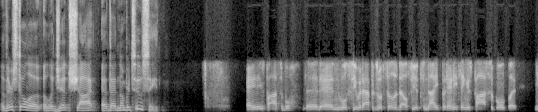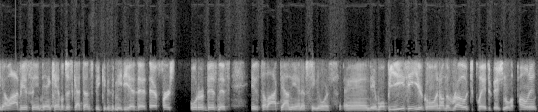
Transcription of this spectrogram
they're still a, a legit shot at that number two seed. Anything's possible, and, and we'll see what happens with Philadelphia tonight. But anything is possible. But you know, obviously, and Dan Campbell just got done speaking to the media. Their, their first order of business is to lock down the NFC North, and it won't be easy. You're going on the road to play a divisional opponent.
